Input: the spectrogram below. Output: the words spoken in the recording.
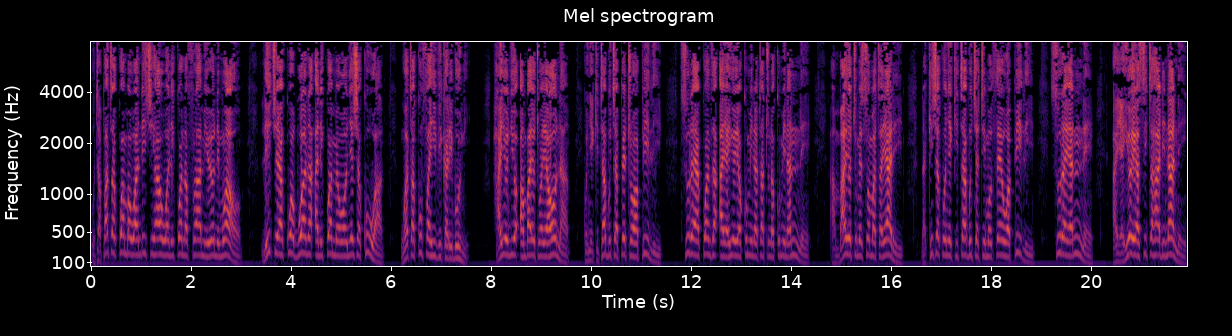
utapata kwamba waandishi hao walikuwa na furaha mioyoni mwao licha ya kuwa bwana alikuwa amewaonyesha kuwa watakufa hivi karibuni. Hayo ndiyo ambayo twayaona kwenye kitabu cha petro wa pili sura ya kwanza aya hiyo ya 13 na 14 ambayo tumesoma tayari na kisha kwenye kitabu cha timotheo wa pili sura ya 4 aya hiyo ya 6 hadi 8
